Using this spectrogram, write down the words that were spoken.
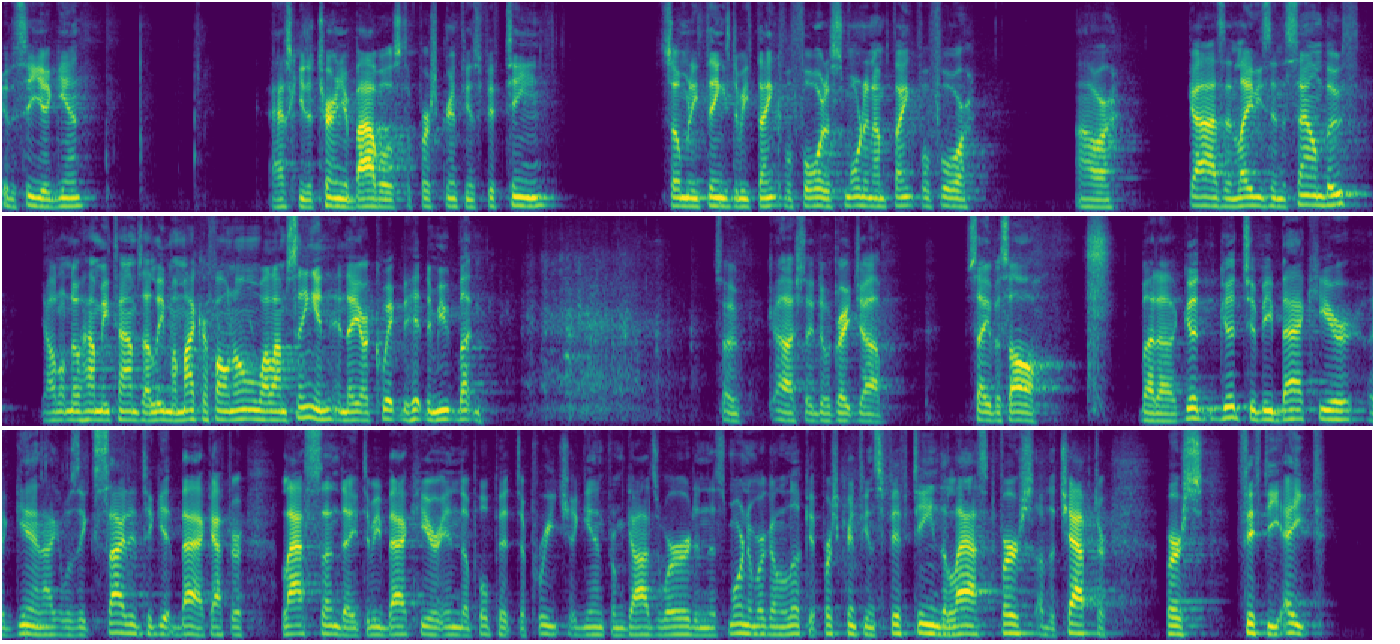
Good to see you again. I ask you to turn your Bibles to 1 Corinthians 15. So many things to be thankful for. This morning, I'm thankful for our guys and ladies in the sound booth. Y'all don't know how many times I leave my microphone on while I'm singing, and they are quick to hit the mute button. so, gosh, they do a great job. Save us all. But uh, good, good to be back here again. I was excited to get back after last Sunday to be back here in the pulpit to preach again from God's Word. And this morning we're going to look at 1 Corinthians 15, the last verse of the chapter, verse 58.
